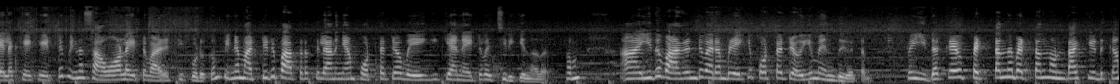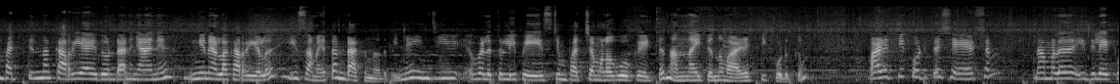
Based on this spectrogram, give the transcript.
ഏലക്കയൊക്കെ ഇട്ട് പിന്നെ സവോള ഇട്ട് വഴറ്റി കൊടുക്കും. പിന്നെ മറ്റൊരു പാത്രത്തിലാണ് ഞാൻ പൊട്ടറ്റോ വേവിക്കാനായിട്ട് വെച്ചിരിക്കുന്നത്. അപ്പം ഇത് വഴണ്ട് വരുമ്പോഴേക്ക് പൊട്ടറ്റോയും എന്ത് കിട്ടും. അപ്പോൾ ഇതൊക്കെ പെട്ടെന്ന് പെട്ടെന്ന് ഉണ്ടാക്കിയെടുക്കാൻ പറ്റുന്ന കറി ആയതുകൊണ്ടാണ് ഞാൻ ഇങ്ങനെയുള്ള കറികൾ ഈ സമയത്ത് ഉണ്ടാക്കുന്നത്. പിന്നെ ഇഞ്ചി വെളുത്തുള്ളി പേസ്റ്റും പച്ചമുളകും ഒക്കെ ഇട്ട് നന്നായിട്ടൊന്ന് വഴറ്റി കൊടുക്കും. വഴറ്റി കൊടുത്ത ശേഷം നമ്മൾ ഇതിലേക്ക്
